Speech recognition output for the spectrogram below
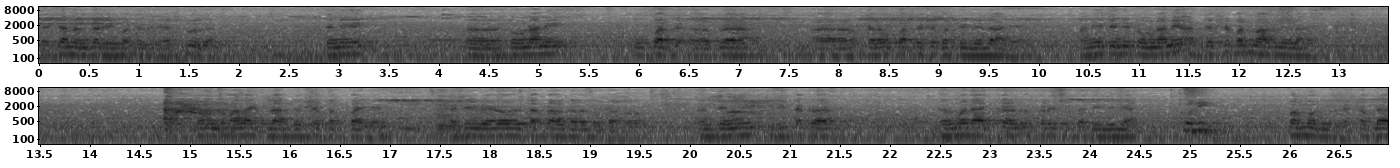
त्याच्यानंतर ही प्रतिक्रिया सुरू झाली. त्यांनी तोंडाने उपाध्य आपल्या त्याला उपाध्यक्षपद दिलेलं आहे आणि त्यांनी तोंडाने अध्यक्षपद मागलेलं आहे. म्हणून तुम्हाला इथलं अध्यक्षपद पाहिजे. अशी वेळोवेळी तक्रार करत होता तो. आणि त्यांनी ही तक्रार धर्मदायकडे सुद्धा दिलेली आहे. कोणी? प्रमोद आपल्या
